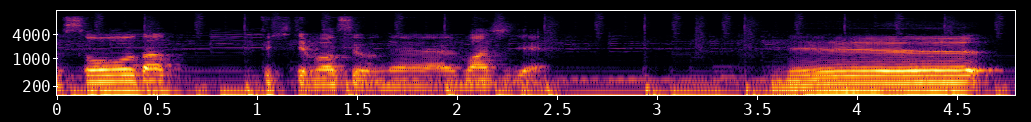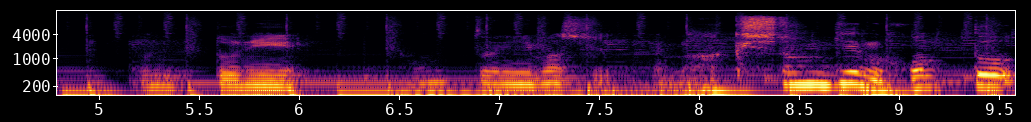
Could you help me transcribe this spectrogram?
もそうなってきてますよね、マジで。ねえ、本当に。本当にマジ。アクションゲーム、本当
